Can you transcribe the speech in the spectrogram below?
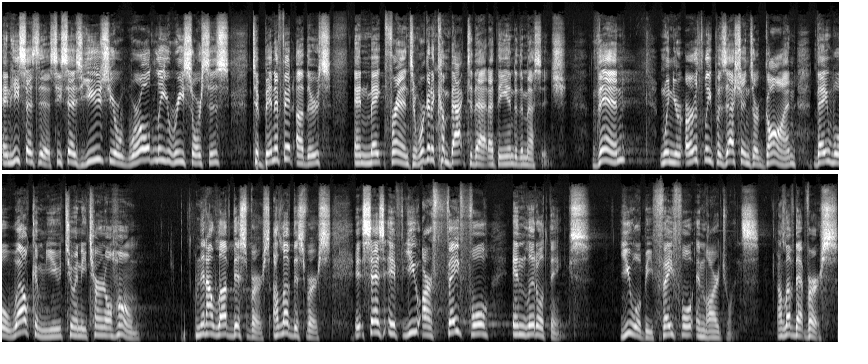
And he says this He says, Use your worldly resources to benefit others and make friends. And we're going to come back to that at the end of the message. Then, when your earthly possessions are gone, they will welcome you to an eternal home. And then I love this verse. I love this verse. It says, If you are faithful in little things, you will be faithful in large ones. I love that verse.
